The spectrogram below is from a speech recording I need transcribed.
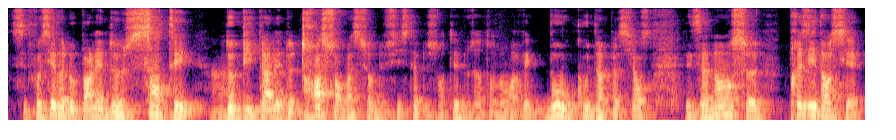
cette fois-ci, va nous parler de santé, Ah. d'hôpital et de transformation du système de santé. Nous attendons avec beaucoup d'impatience les annonces présidentielles.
